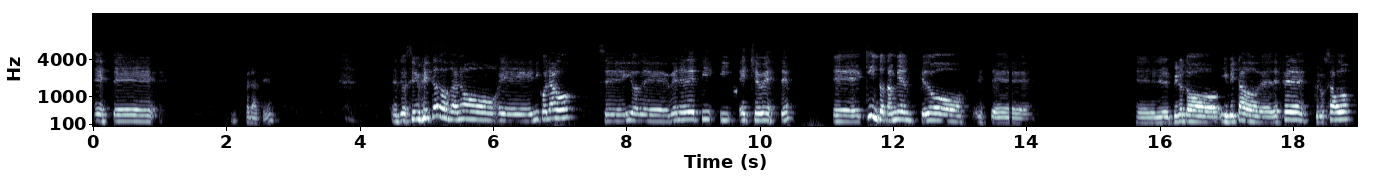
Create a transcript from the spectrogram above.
este. Espérate. Entre los invitados ganó eh, Nico Lago, seguido de Benedetti y Echeveste. Eh, quinto también quedó este, el piloto invitado de, de Fede, Cruzado.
